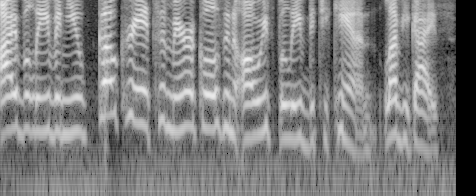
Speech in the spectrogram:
I believe in you, go create some miracles and always believe that you can. Love you guys.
